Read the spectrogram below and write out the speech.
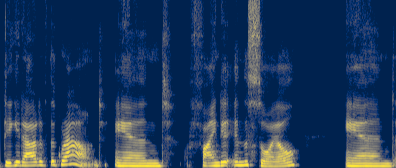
dig it out of the ground and find it in the soil. And,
